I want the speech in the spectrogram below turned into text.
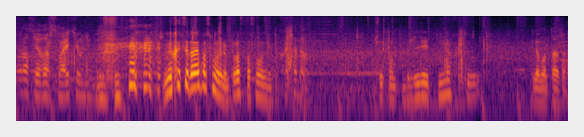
Ну, раз я даже смотреть его не буду. Ну хотя давай посмотрим, просто посмотрим. Хотя давай. Что там, блять, нахуй. Для монтажа.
